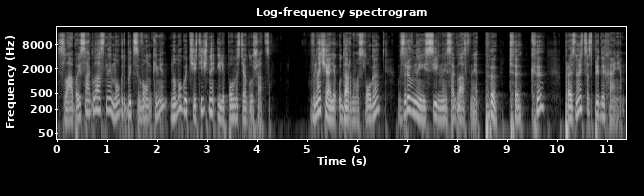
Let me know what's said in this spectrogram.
Слабые согласные могут быть звонкими, но могут частично или полностью оглушаться. В начале ударного слога взрывные сильные согласные п, т, к произносятся с придыханием.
